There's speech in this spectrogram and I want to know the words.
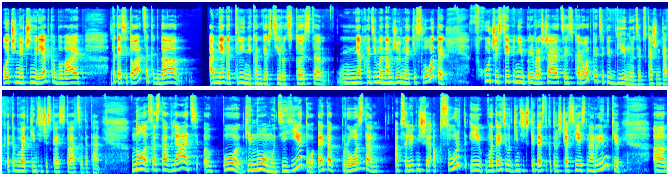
очень-очень редко бывает такая ситуация, когда омега-3 не конвертируется, то есть э, необходимые нам жирные кислоты худшей степени превращаются из короткой цепи в длинную цепь, скажем так. Это бывает генетическая ситуация такая. Но составлять э, по геному диету — это просто абсолютнейший абсурд. И вот эти вот генетические тесты, которые сейчас есть на рынке, э,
